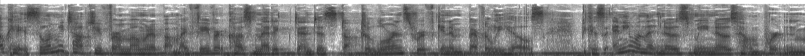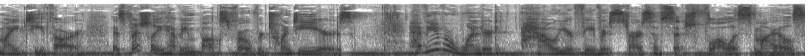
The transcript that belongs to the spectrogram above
Okay, so let me talk to you for a moment about my favorite cosmetic dentist, Dr. Lawrence Rifkin in Beverly Hills, because anyone that knows me knows how important my teeth are, especially having boxed for over 20 years. Have you ever wondered how your favorite stars have such flawless smiles?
